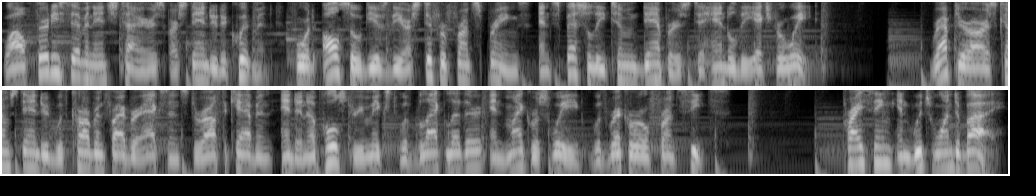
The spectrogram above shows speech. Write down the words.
While 37-inch tires are standard equipment, Ford also gives the R stiffer front springs and specially tuned dampers to handle the extra weight. Raptor R's come standard with carbon fiber accents throughout the cabin and an upholstery mixed with black leather and micro suede with Recaro front seats. Pricing and which one to buy.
